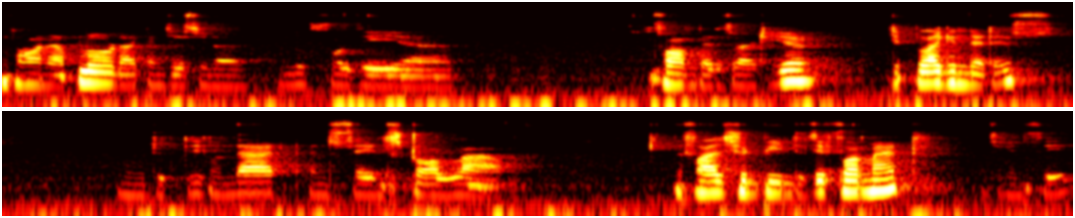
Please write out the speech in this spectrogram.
If I want to upload I can just you know look for the uh, form that is right here. The plugin that is to click on that and say install now. The file should be in the zip format as you can see.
